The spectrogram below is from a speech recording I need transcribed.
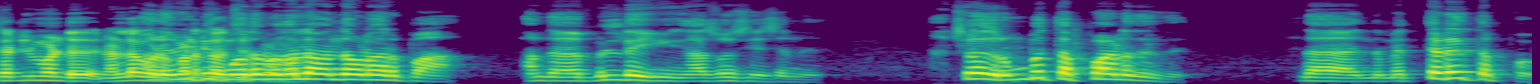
செட்டில்மெண்ட் நல்ல ஒரு வீட்டுக்கு முத. முதல்ல வந்தவனா இருப்பான். அந்த பில்டிங் அசோசியேஷனு ஆக்சுவலாக அது ரொம்ப தப்பானது இது. இந்த இந்த மெத்தடே தப்பு.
